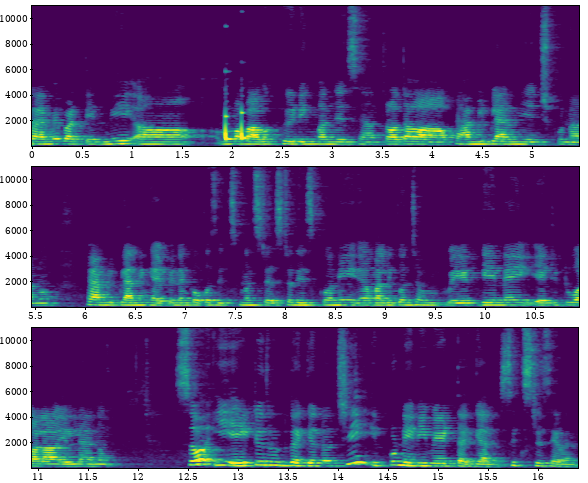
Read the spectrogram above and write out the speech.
టైమే పట్టింది. మా బాబుకి ఫీడింగ్ బంద్ చేసాను తర్వాత ఫ్యామిలీ ప్లానింగ్ చేయించుకున్నాను. ఫ్యామిలీ ప్లానింగ్ అయిపోయినాక ఒక సిక్స్ మంత్స్ రెస్ట్ తీసుకొని మళ్ళీ కొంచెం వెయిట్ గెయిన్ అయ్యి ఎయిటీ టూ అలా వెళ్ళాను. సో ఈ ఎయిటీ టూ దగ్గర నుంచి ఇప్పుడు నేను ఈ వెయిట్ తగ్గాను sixty seven.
